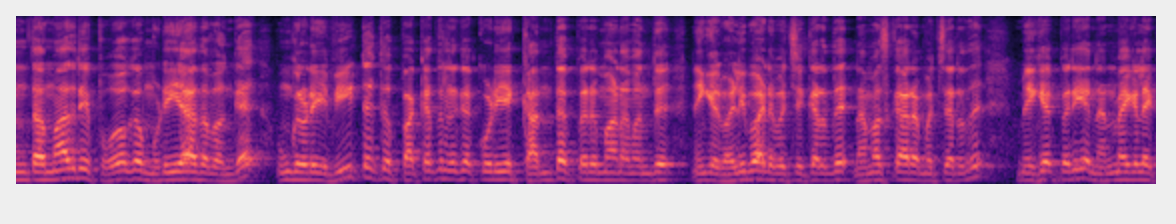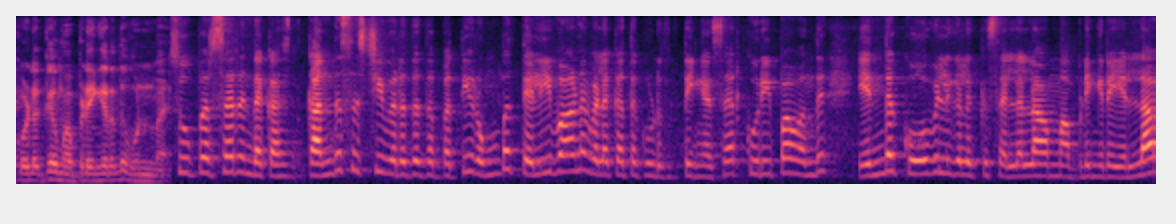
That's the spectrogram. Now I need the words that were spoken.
அந்த மாதிரி போக முடியாதவங்க உங்களுடைய வீட்டுக்கு பக்கத்தில் இருக்கக்கூடிய கந்த பெருமானை வந்து நீங்கள் வழிபாடு வச்சுக்கிறது நமஸ்காரம் வச்சுறது மிகப்பெரிய நன்மைகளை கொடுக்கும் அப்படிங்கிறது உண்மை. சூப்பர் சார் இந்த கந்த சஷ்டி விரதத்தை பற்றி ரொம்ப தெளிவான விளக்கத்தை கொடுத்தீங்க சார் குறிப்பாக வந்து எந்த கோவில்களுக்கு செல்லலாம் அப்படிங்கிற எல்லா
